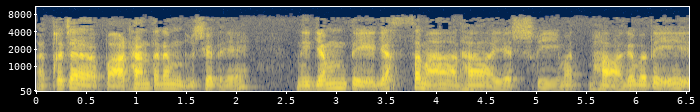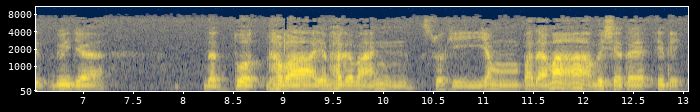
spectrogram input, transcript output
अत्र च पाठान्तरम् दृश्यते। निजम् तेजः समाधाय श्रीमद्भागवते द्विज। दत्त्वोद्धवाय भगवान् स्वकीयम् पदमाविशत् इति।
